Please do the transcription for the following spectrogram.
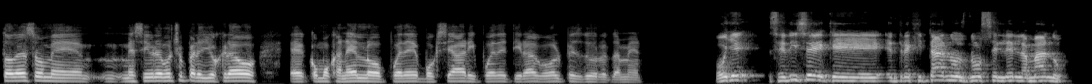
todo eso me, me, sirve mucho, pero yo creo como Canelo puede boxear y puede tirar golpes duros también. Oye, se dice que entre gitanos no se lee la mano,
